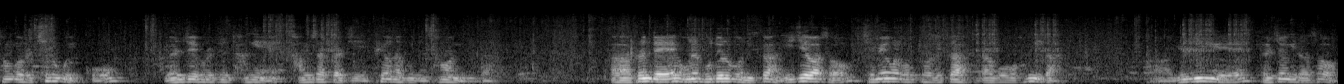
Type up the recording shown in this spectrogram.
선거를 치르고 있고 면죄부를 준 당에 감사까지 표현하고 있는 상황입니다. 아, 그런데 오늘 보도를 보니까 이제 와서 제명을 검토하겠다라고 합니다. 어, 윤리위의 결정이라서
